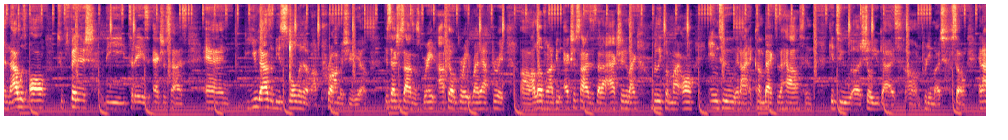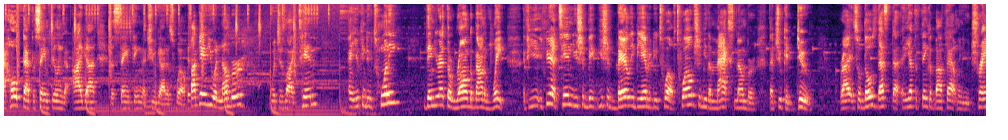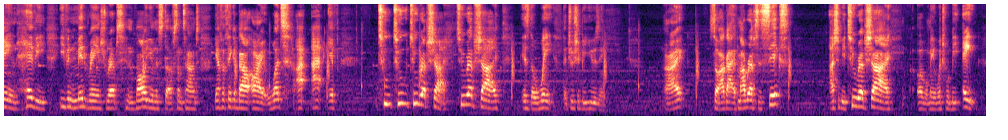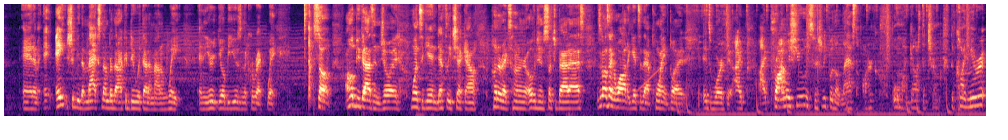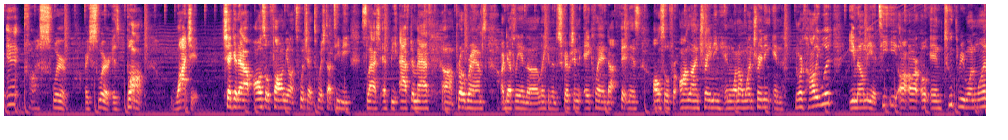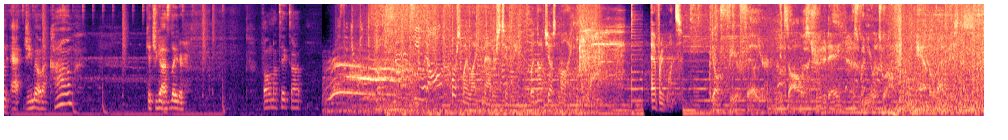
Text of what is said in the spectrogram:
And that was all to finish the today's exercise. And you guys will be swollen up, I promise you, yo. This exercise was great. I felt great right after it. Uh, I love when I do exercises that I actually like really put my all into and I had come back to the house and get to uh, show you guys um, pretty much. So, and I hope that the same feeling that I got, the same thing that you got as well. If I gave you a number, which is like 10, and you can do 20, then you're at the wrong amount of weight. If you if you're at 10, you should be you should barely be able to do 12. 12 should be the max number that you could do right? So those that's that and you have to think about that when you train heavy, even mid-range reps and volume and stuff. Sometimes you have to think about all right, what's I I if two two two reps shy, two reps shy is the weight that you should be using. All right. So I got if my reps is six, I should be two reps shy I mean which would be eight. And eight should be the max number that I could do with that amount of weight, and you you'll be using the correct weight. So I hope you guys enjoyed. Once again, definitely check out Hunter x Hunter. Uvogin's such a badass. It's gonna take a while to get to that point, but it's worth it. I I promise you, especially for the last arc. Oh my gosh, the term, the Chimera Ant. Oh, I swear, I swear, is bomb. Watch it. Check it out. Also, follow me on Twitch at twitch.tv slash FB Aftermath. Uh, programs are definitely in the link in the description. aclan.fitness. Also, for online training and one on one training in North Hollywood, email me at T-E-R-R-O-N-2311 at gmail.com. Catch you guys later. Follow my TikTok. Of course my life matters to me, but not just mine. Everyone's. Don't fear failure. It's all as true today as when you were 12. Handle that business.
